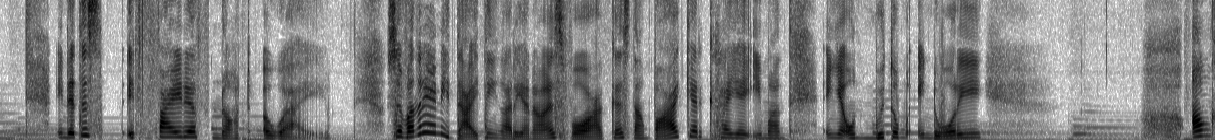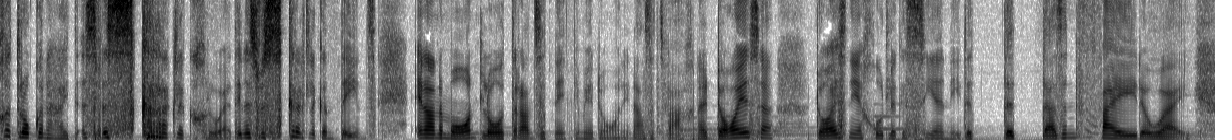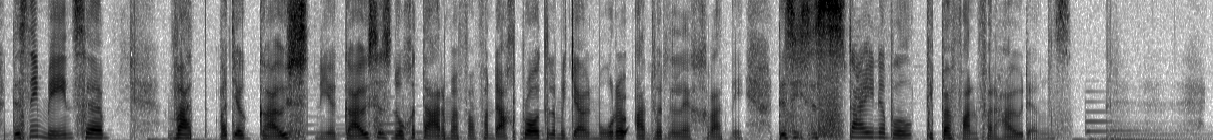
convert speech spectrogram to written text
En dit is it fadeth not away. So wanneer jy in die dating arena is waar ek is, dan baie keer kry jy iemand en jy ontmoet hom en daardie aangetrokkenheid is verskriklik groot en is verskriklik intens. En dan 'n maand later dan sit net nie meer daar nie, dan is dit weg. Nou daai is 'n daai is nie 'n goddelike seën nie. Dit dit doesn't fade away. Dis nie mense wat wat jou ghost nie. 'n Ghost is nog 'n terme van vandag praat hulle met jou en môre antwoord hulle glad nie. Dis 'n sustainable tipe van verhoudings.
